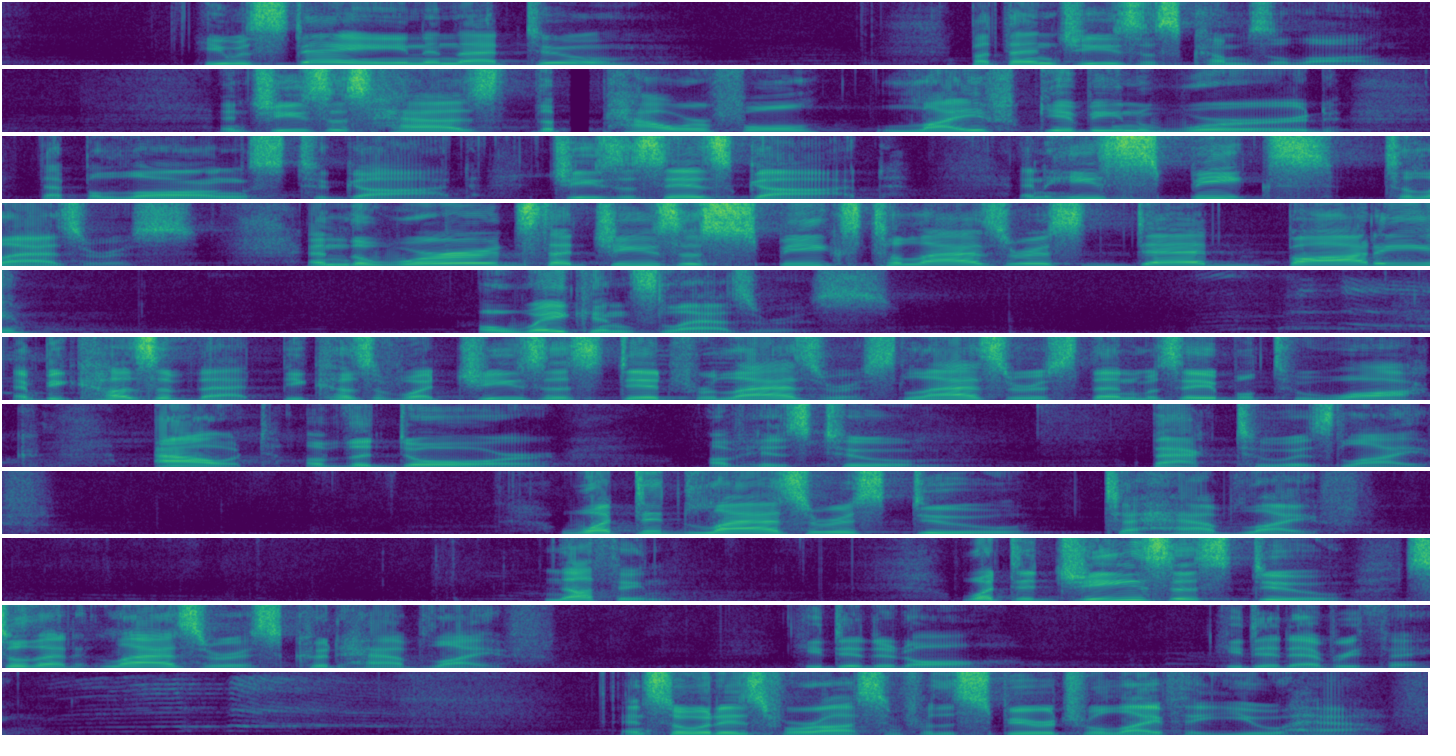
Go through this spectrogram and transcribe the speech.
He was staying in that tomb. But then Jesus comes along, and Jesus has the powerful, life giving word that belongs to God. Jesus is God, and he speaks to Lazarus. And the words that Jesus speaks to Lazarus' dead body awakens Lazarus. And because of that, because of what Jesus did for Lazarus, Lazarus then was able to walk out of the door of his tomb back to his life. What did Lazarus do to have life? Nothing. What did Jesus do so that Lazarus could have life? He did it all, he did everything. And so it is for us and for the spiritual life that you have.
